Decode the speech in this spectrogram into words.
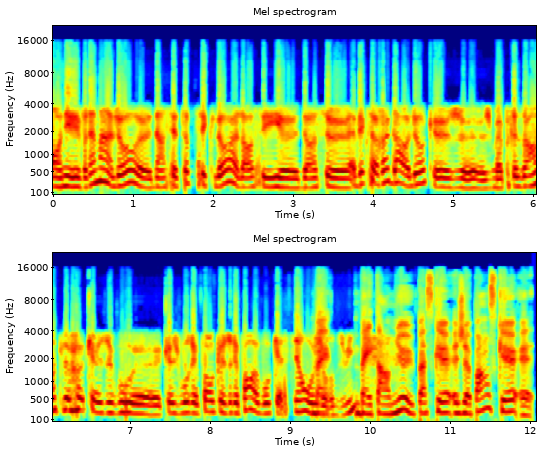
On est vraiment là euh, dans cette optique-là. Alors c'est euh, dans ce, avec ce regard-là que je, je, me présente là, que je vous, que je vous réponds, que je réponds à vos questions ben, aujourd'hui. Ben, tant mieux parce que je pense que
